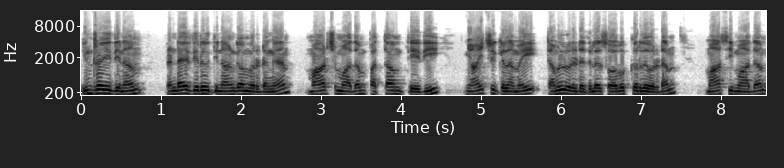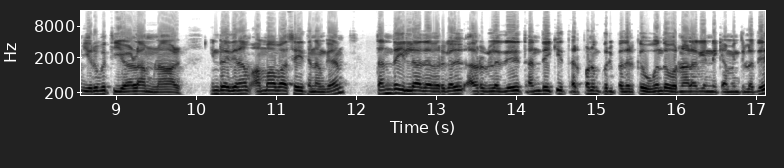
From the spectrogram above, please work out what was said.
இன்றைய தினம் ரெண்டாயிரத்தி இருபத்தி நான்காம் வருடங்க. மார்ச் மாதம் பத்தாம் தேதி ஞாயிற்றுக்கிழமை தமிழ் வருடத்தில் சோபக்கிருத வருடம் மாசி மாதம் இருபத்தி ஏழாம் நாள். இன்றைய தினம் அமாவாசை தினங்க. தந்தை இல்லாதவர்கள் அவர்களது தந்தைக்கு தர்ப்பணம் குறிப்பதற்கு உகந்த ஒரு நாளாக இன்னைக்கு அமைந்துள்ளது.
